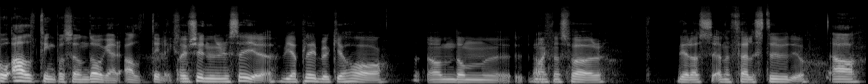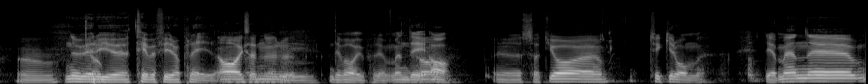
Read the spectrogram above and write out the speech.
Och allting på söndagar, alltid Och i liksom. och för sig när du säger det, Viaplay brukar ju ha, om de eh, marknadsför deras NFL-studio. Ja, Ja. nu är Ja. det ju TV4 Play. Då. Ja exakt, nu är det Mm. Det var ju på det, men det, ja. Ja. Eh, Så att jag eh, tycker om det. Men eh,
